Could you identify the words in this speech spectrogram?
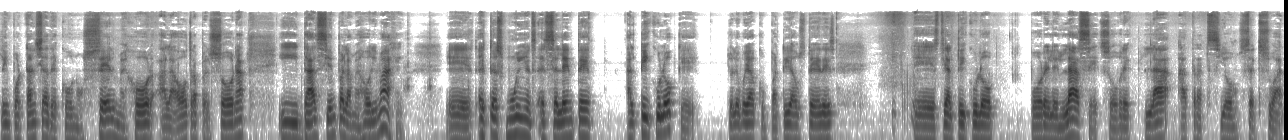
la importancia de conocer mejor a la otra persona y dar siempre la mejor imagen. Eh, esto es muy excelente artículo que yo les voy a compartir a ustedes eh, este artículo por el enlace sobre la atracción sexual.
